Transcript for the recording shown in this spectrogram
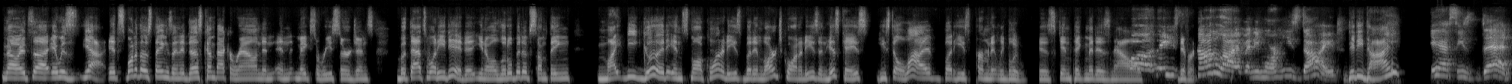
no, it's uh it was yeah, it's one of those things and it does come back around and, and makes a resurgence, but that's what he did. You know, a little bit of something might be good in small quantities, but in large quantities, in his case, he's still alive, but he's permanently blue. His skin pigment is now well, he's different. Not alive anymore. He's died. Did he die? Yes, he's dead.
